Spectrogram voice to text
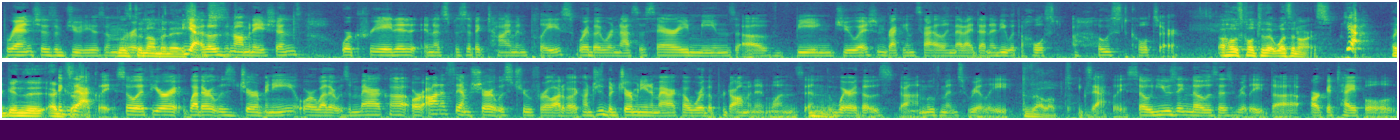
branches of Judaism, those denominations, yeah, those denominations were created in a specific time and place where they were necessary means of being Jewish and reconciling that identity with a host a host culture. A host culture that wasn't ours. Yeah. Like in the exile. exactly. So if you're whether it was Germany or whether it was America or honestly, I'm sure it was true for a lot of other countries, but Germany and America were the predominant ones and mm-hmm. where those uh, movements really developed. Exactly. So using those as really the archetypal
